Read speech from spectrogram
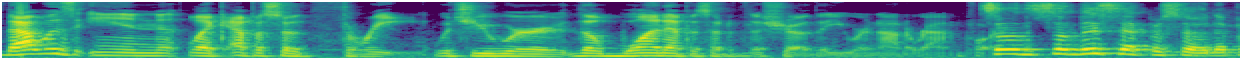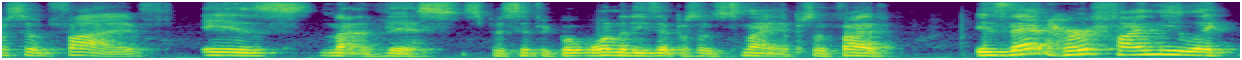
That was in like episode three, which you were the one episode of the show that you were not around for. So, so this episode, episode five, is not this specific, but one of these episodes tonight, episode five. Is that her finally like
